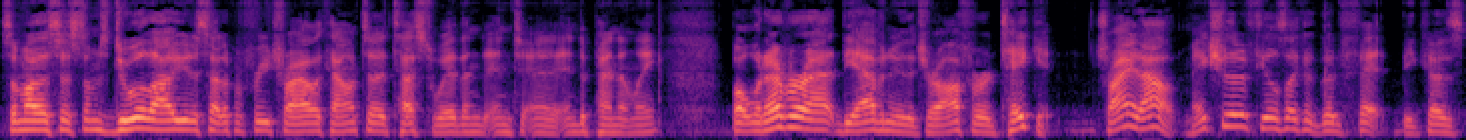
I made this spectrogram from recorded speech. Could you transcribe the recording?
Some other systems do allow you to set up a free trial account to test with and, and uh, independently. But whatever at the avenue that you're offered, take it. Try it out. Make sure that it feels like a good fit because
